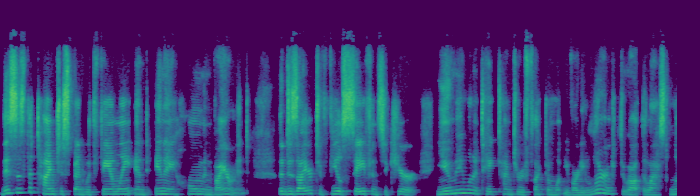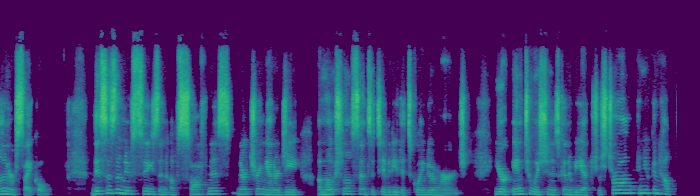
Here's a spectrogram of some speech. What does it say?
This is the time to spend with family and in a home environment. The desire to feel safe and secure. You may want to take time to reflect on what you've already learned throughout the last lunar cycle. This is a new season of softness, nurturing energy, emotional sensitivity that's going to emerge. Your intuition is going to be extra strong, and you can help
